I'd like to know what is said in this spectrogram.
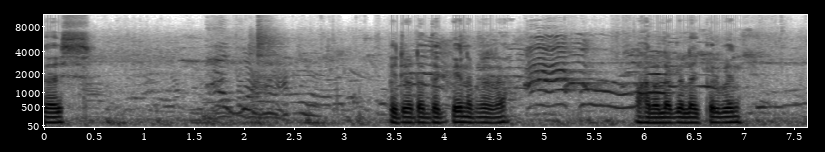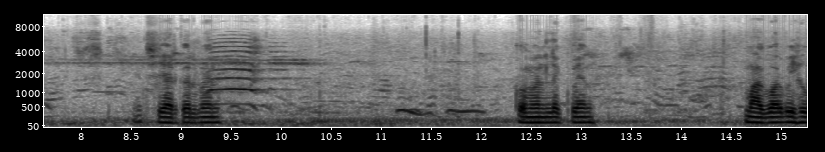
গাইস ভিডিওটা দেখবেন আপনারা। ভালো লাগলে লাইক করবেন শেয়ার করবেন কমেন্ট লিখবেন। মাঘৰ বিহু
